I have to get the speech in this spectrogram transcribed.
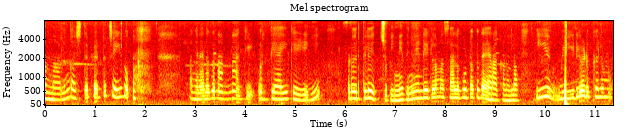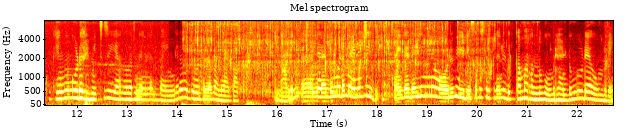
എന്നാലും കഷ്ടപ്പെട്ട് ചെയ്തു. അങ്ങനെ അതൊക്കെ നന്നാക്കി വൃത്തിയായി കഴുകി. അവിടെ ഒരുത്തിൽ വെച്ചു. പിന്നെ ഇതിന് വേണ്ടിയിട്ടുള്ള മസാലക്കൂട്ടൊക്കെ തയ്യാറാക്കണമല്ലോ. ഈ വീഡിയോ എടുക്കലും കുക്കിങ്ങും കൂടെ ഒരുമിച്ച് ചെയ്യാന്ന് പറഞ്ഞു കഴിഞ്ഞാൽ ഭയങ്കര ബുദ്ധിമുട്ടുള്ള പണിയാട്ടോ. എന്നാലും ഞാൻ രണ്ടും കൂടെ മാനേജ് ചെയ്തു. അതിന്റെ ഇടയിൽ ഇങ്ങനെ ഓരോ വീഡിയോസൊക്കെ ചിലപ്പോൾ ഞാൻ എടുക്കാൻ മറന്നു പോകും രണ്ടും കൂടെ ആകുമ്പോഴേ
